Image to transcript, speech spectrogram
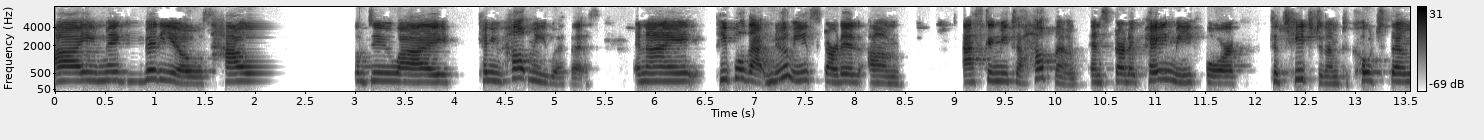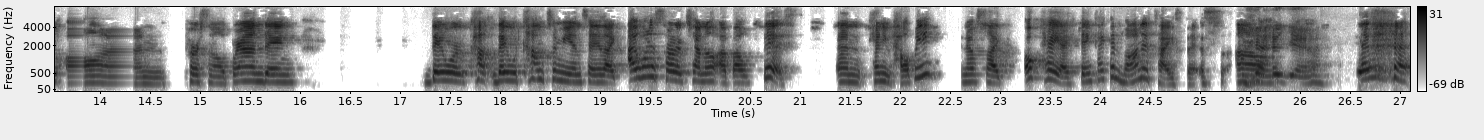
I make videos? How do I? Can you help me with this? and i people that knew me started um, asking me to help them and started paying me for to teach them to coach them on personal branding they were they would come to me and say like i want to start a channel about this and can you help me and i was like okay i think i can monetize this um, yeah.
